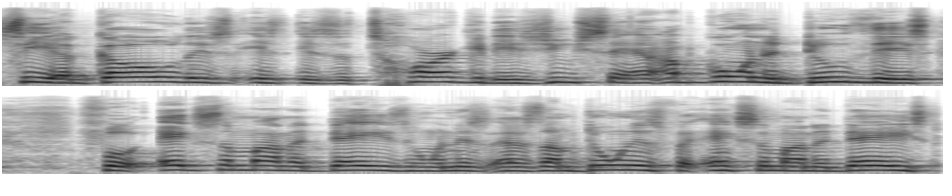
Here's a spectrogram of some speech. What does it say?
See, a goal is is, is a target, is you saying, I'm going to do this for X amount of days. And when this, as I'm doing this for X amount of days,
